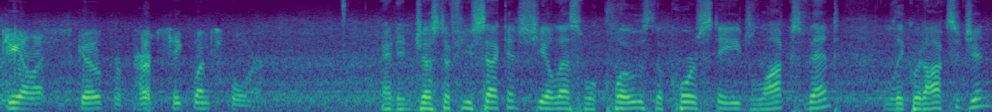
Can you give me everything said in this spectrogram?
GLS is go for prep sequence 4. And in just a few seconds, GLS will close the core stage LOX vent, liquid oxygen.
